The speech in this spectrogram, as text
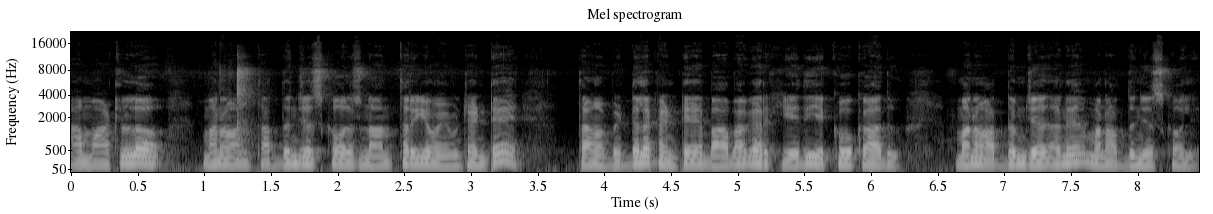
ఆ మాటల్లో మనం అంత అర్థం చేసుకోవాల్సిన అంతర్యం ఏమిటంటే తమ బిడ్డల కంటే బాబాగారికి ఏది ఎక్కువ కాదు. మనం అర్థం చే అని మనం అర్థం చేసుకోవాలి.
